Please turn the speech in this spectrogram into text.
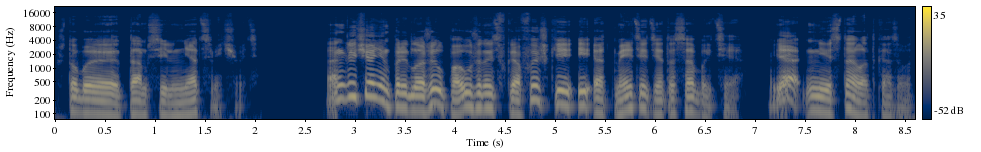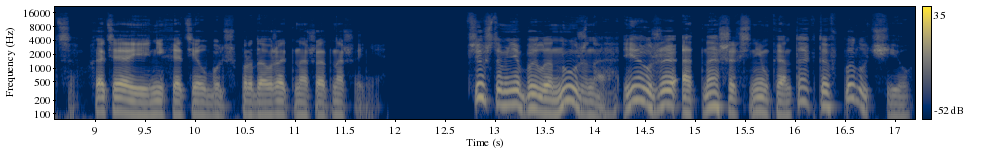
чтобы там сильно не отсвечивать. Англичанин предложил поужинать в кафешке и отметить это событие. Я не стал отказываться, хотя и не хотел больше продолжать наши отношения. Все, что мне было нужно, я уже от наших с ним контактов получил,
